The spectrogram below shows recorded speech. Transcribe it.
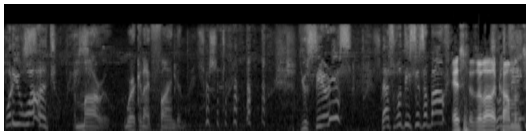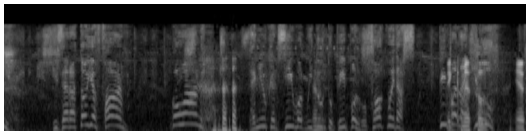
What do you want? Amaru, where can I find him? You serious? That's what this is about? Yes, there's a lot of comments. He's at Atoya Farm. Go on. then you can see what we do to people who fuck with us. People Big like missiles. Yes.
